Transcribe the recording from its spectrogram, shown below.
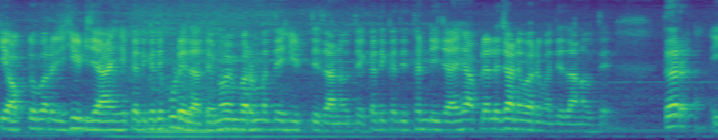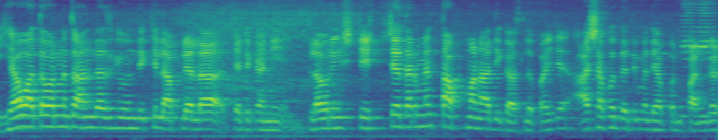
की ऑक्टोबर हीट जे आहे हे कधी कधी पुढे जाते. नोव्हेंबरमध्ये हीट ते जाणवते. कधी कधी थंडी जी आहे हे आपल्याला जानेवारीमध्ये जाणवते. तर ह्या वातावरणाचा अंदाज घेऊन देखील आपल्याला त्या ठिकाणी फ्लावरिंग स्टेजच्या दरम्यान तापमान अधिक असलं पाहिजे. अशा पद्धतीमध्ये आपण पानगळ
